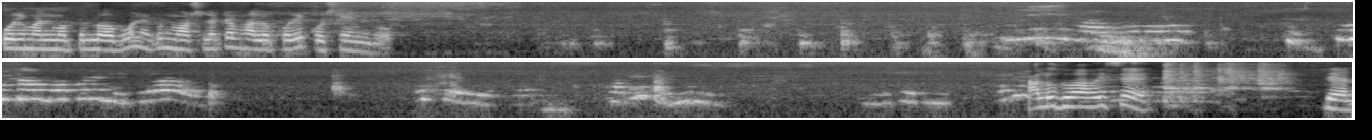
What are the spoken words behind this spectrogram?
পরিমাণ মতো লবণ এখন মশলাটা ভালো করে কষিয়ে নেব। আলু ধোয়া হয়েছে? দেন।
